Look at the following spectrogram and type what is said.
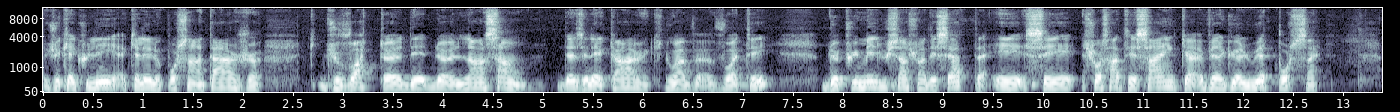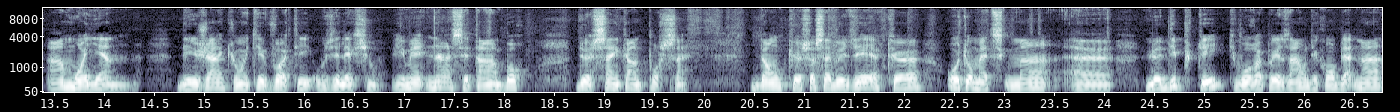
j'ai calculé quel est le pourcentage du vote de, l'ensemble des électeurs qui doivent voter depuis 1877 et c'est 65,8 en moyenne des gens qui ont été votés aux élections. Et maintenant, c'est en bas de 50% Donc, ça, ça veut dire que automatiquement, euh, le député qui vous représente est complètement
